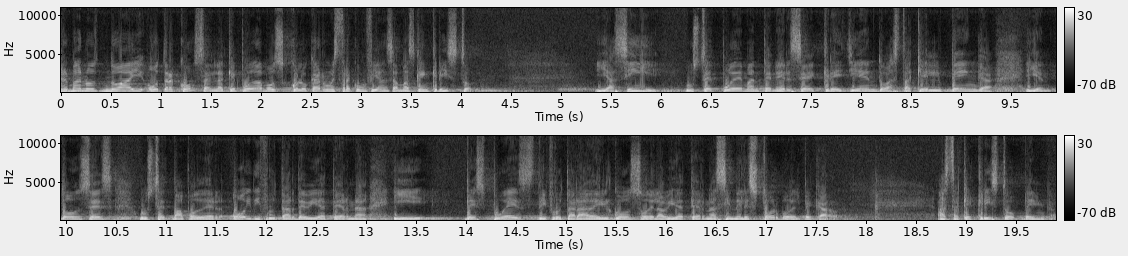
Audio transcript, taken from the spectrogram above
hermanos, no hay otra cosa en la que podamos colocar nuestra confianza más que en Cristo. Y así usted puede mantenerse creyendo hasta que Él venga. Y entonces usted va a poder hoy disfrutar de vida eterna y después disfrutará del gozo de la vida eterna sin el estorbo del pecado. Hasta que Cristo venga.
